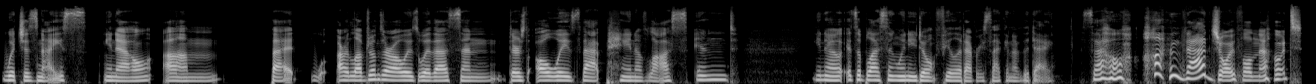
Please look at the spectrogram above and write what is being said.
which is nice, you know. Um, but our loved ones are always with us, and there's always that pain of loss. And, you know, it's a blessing when you don't feel it every second of the day. So, on that joyful note,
